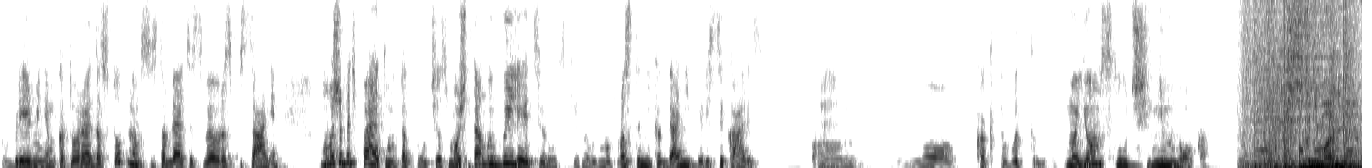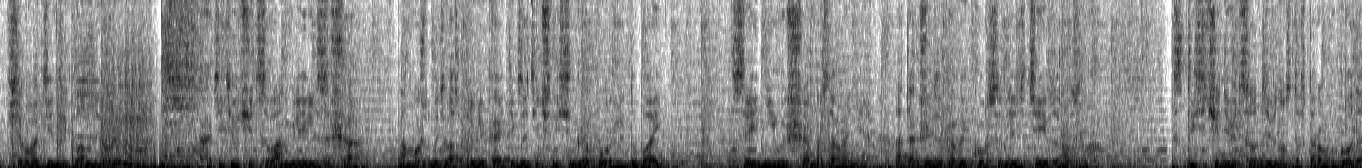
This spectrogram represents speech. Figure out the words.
временем, которое доступно, вы составляете свое расписание. Может быть, поэтому так получилось. Может, там и были эти русские, но мы просто никогда не пересекались. Но как-то вот в моем случае немного. Внимание! Всего один рекламный ролик. Хотите учиться в Англии или США? А может быть вас привлекает экзотичный Сингапур или Дубай? Среднее и высшее образование, а также языковые курсы для детей и взрослых. С 1992 года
